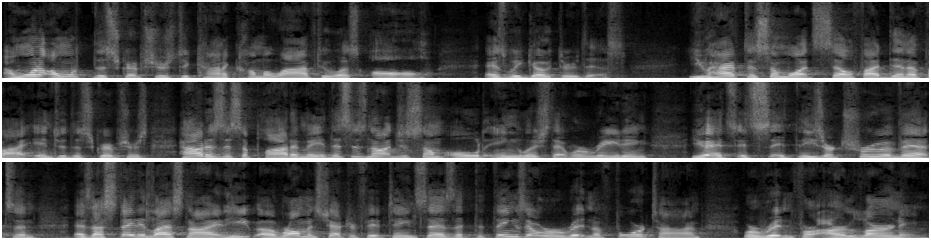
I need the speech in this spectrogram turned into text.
I want, I want the scriptures to kind of come alive to us all as we go through this. You have to somewhat self identify into the scriptures. How does this apply to me? This is not just some old English that we're reading. You, it's, it's, it, these are true events. And as I stated last night, he, uh, Romans chapter 15 says that the things that were written aforetime were written for our learning.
